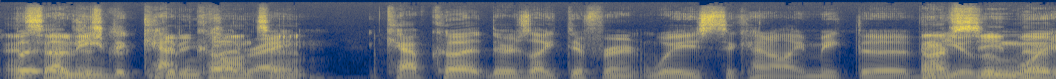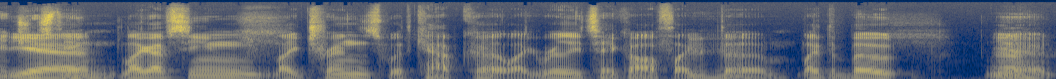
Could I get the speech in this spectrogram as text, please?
But I of mean, just the cap getting cut, content. right? CapCut. There's like different ways to kind of like make the video look more that, yeah. Like I've seen like trends with CapCut like really take off, like the like the boat. You Uh, know,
